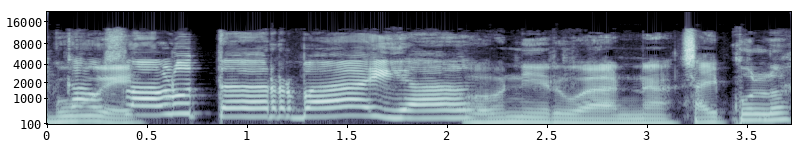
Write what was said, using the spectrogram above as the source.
gue. kau selalu terbayang Oh Nirwana Saipul loh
